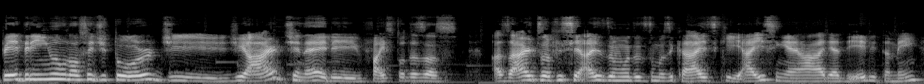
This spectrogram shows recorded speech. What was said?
Pedrinho é o nosso editor de, de arte, né? Ele faz todas as, as artes oficiais do mundo dos musicais, que aí sim é a área dele também.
